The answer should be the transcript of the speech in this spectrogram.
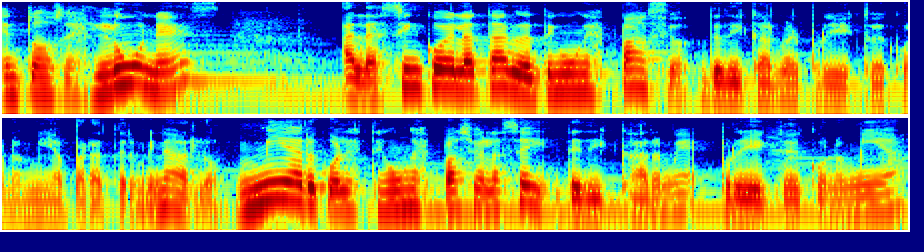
Entonces lunes a las 5 de la tarde tengo un espacio, dedicarme al proyecto de economía para terminarlo. Miércoles tengo un espacio a las 6, dedicarme al proyecto de economía,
